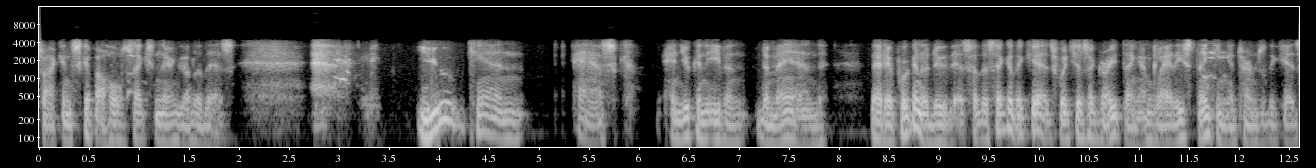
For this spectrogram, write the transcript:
So I can skip a whole section there and go to this. You can ask and you can even demand that if we're going to do this for the sake of the kids, which is a great thing, I'm glad he's thinking in terms of the kids,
